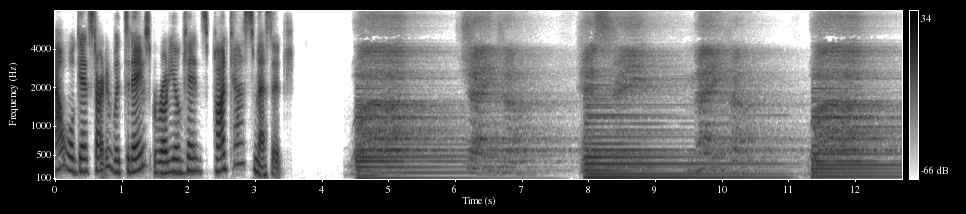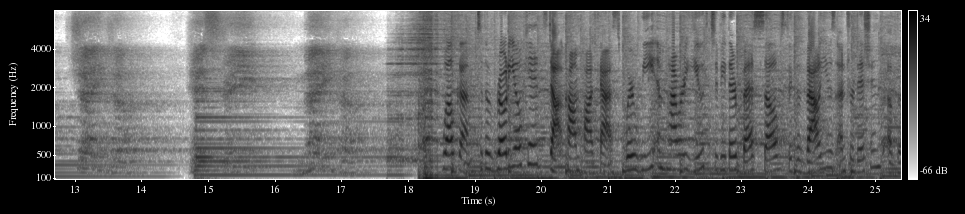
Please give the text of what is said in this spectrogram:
Now we'll get started with today's Rodeo Kids podcast message. Welcome to the RodeoKids.com podcast, where we empower youth to be their best selves through the values and traditions of the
